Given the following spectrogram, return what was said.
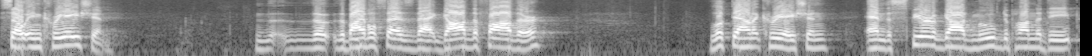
so in creation, the, the, the Bible says that God the Father looked down at creation, and the Spirit of God moved upon the deep,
